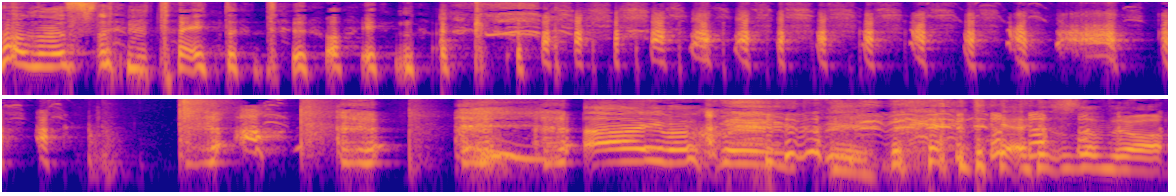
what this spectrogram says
han men sluta inte dra i nacken. Aj vad sjukt. Det, det är så bra.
